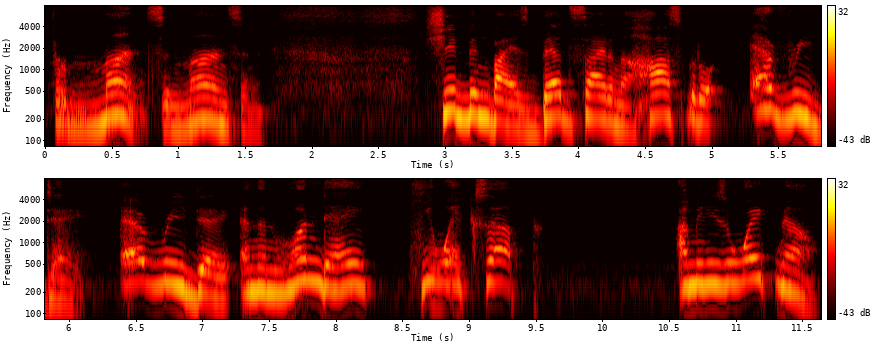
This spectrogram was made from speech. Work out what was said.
for months and months, and she had been by his bedside in the hospital every day, every day. And then one day, he wakes up. I mean, he's awake now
